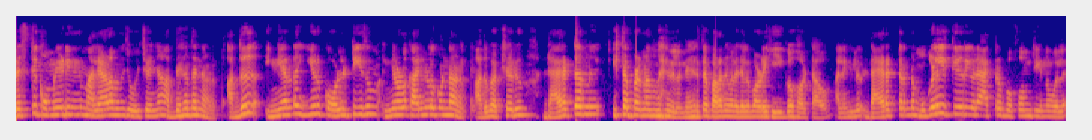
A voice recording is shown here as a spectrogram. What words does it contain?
best comedian in Malayalam എന്ന് ചോദിച്ചു കഴിഞ്ഞാൽ അദ്ദേഹം തന്നെയാണ്. അത് ഇങ്ങേരുടെ ഈ ഒരു ക്വാളിറ്റീസും ഇങ്ങനെയുള്ള കാര്യങ്ങളൊക്കെ കൊണ്ടാണ്. അത് പക്ഷെ ഒരു ഡയറക്ടറിന് ഇഷ്ടപ്പെടണം എന്ന് പറയുന്നില്ല. നേരത്തെ പറഞ്ഞ പോലെ ചിലപ്പോൾ അവിടെ ഹീഗോ ഹോട്ടാവും അല്ലെങ്കിൽ ഡയറക്ടറിന്റെ മുകളിൽ കയറി ഒരു ആക്ടർ പെർഫോം ചെയ്യുന്ന പോലെ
